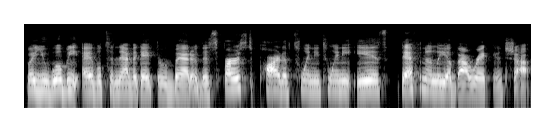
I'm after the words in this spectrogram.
but you will be able to navigate through better. This first part of 2020 is definitely about wreck and shop.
